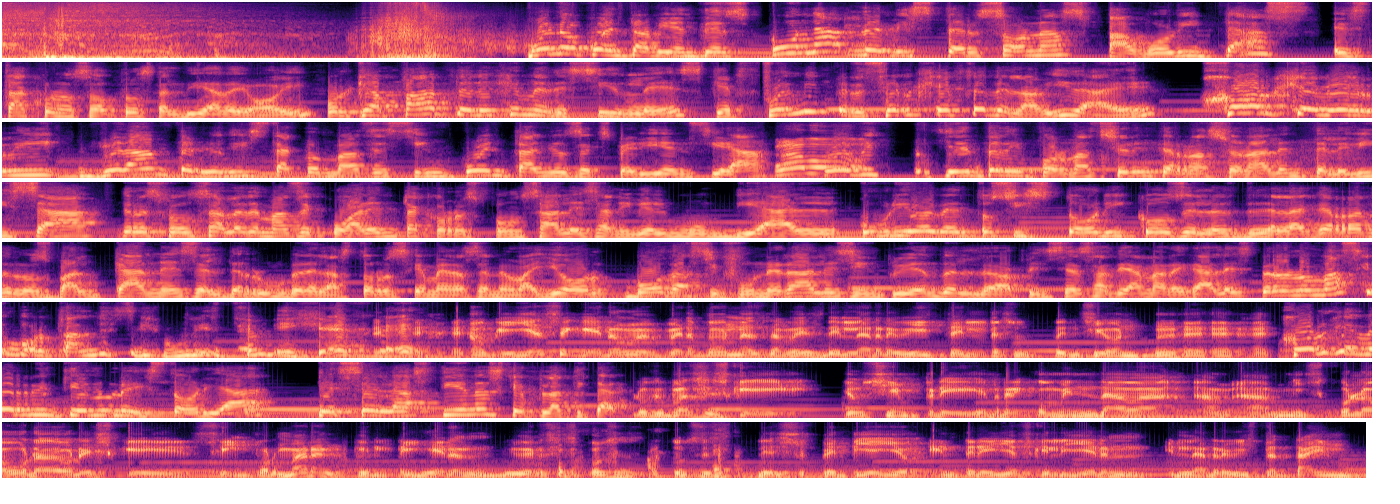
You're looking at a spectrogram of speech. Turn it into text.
Bueno, cuentavientes, una de mis personas favoritas está con nosotros el día de hoy, porque aparte déjenme decirles que fue mi tercer jefe de la vida, ¿eh? Jorge Berry, gran periodista con más de 50 años de experiencia, fue vicepresidente de Información Internacional en Televisa, responsable de más de 40 corresponsales a nivel mundial, cubrió eventos históricos de la, de la Guerra de los Balcanes, el derrumbe de las Torres Gemelas en Nueva York, bodas y funerales, incluyendo el de la princesa Diana de Gales, pero lo más importante es que fuiste mi jefe. Aunque ya sé que no me perdonas, ¿sabes? De la revista y la suspensión. Jorge Berry tiene una historia que se las tienes que platicar. Lo que pasa es que yo siempre recomendaba a, mis colaboradores que se informaran, que leyeran diversas cosas. Entonces les pedía yo, entre ellas, que leyeran en la revista Time.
